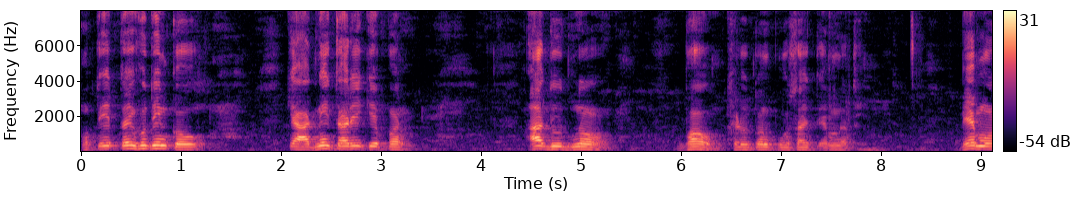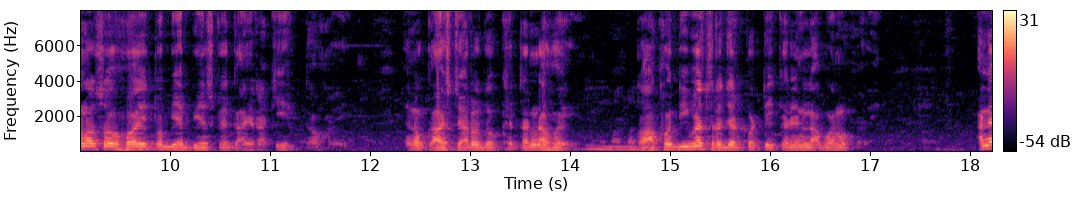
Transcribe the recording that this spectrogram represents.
હું તે તઈ સુધી કહું કે આજની તારીખે પણ આ દૂધનો ભાવ ખેડૂતોને પોસાય તેમ નથી. બે માણસો હોય તો બે ભેંસ કે ગાય રાખી શકતા હોય. એનો ઘાસચારો જો ખેતરના હોય, તો આખો દિવસ રજડપટ્ટી કરીને લાવવાનું હોય. અને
